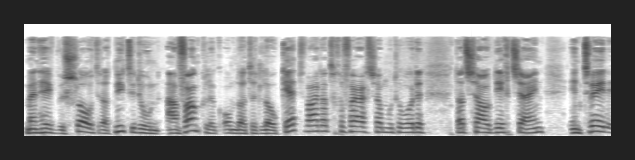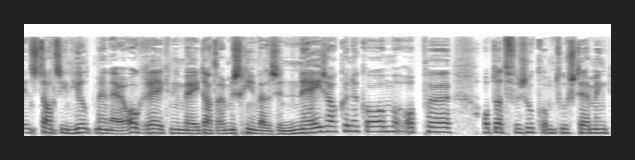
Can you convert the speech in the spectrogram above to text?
Men heeft besloten dat niet te doen aanvankelijk... omdat het loket waar dat gevraagd zou moeten worden, dat zou dicht zijn. In tweede instantie hield men er ook rekening mee... dat er misschien wel eens een nee zou kunnen komen op, uh, op dat verzoek om toestemming.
